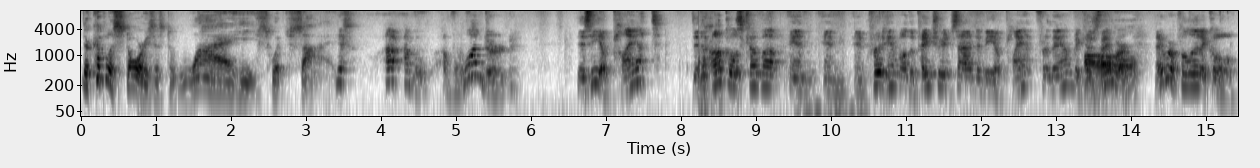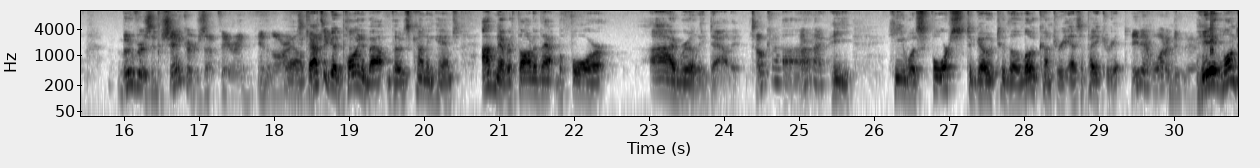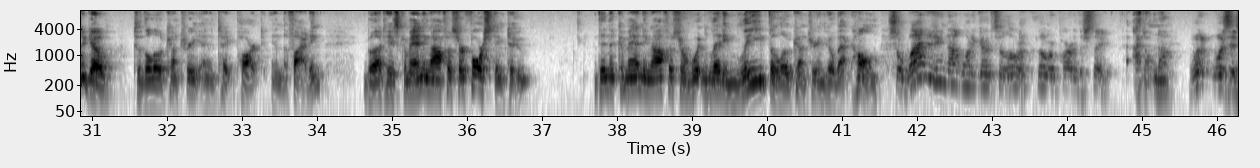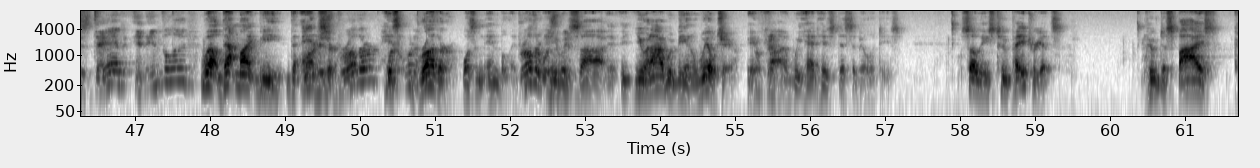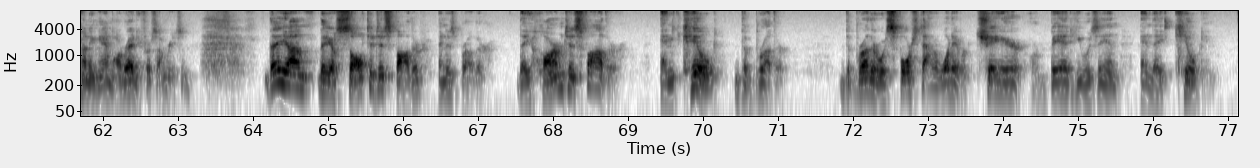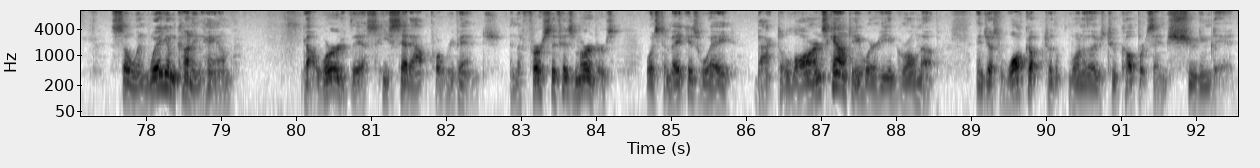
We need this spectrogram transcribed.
There are a couple of stories as to why he switched sides. Yes. I, I've, I've wondered, is he a plant? Did uncles come up and, and, and put him on the patriot side to be a plant for them because they were Oh. they were political movers and shakers up there in, in Laurens. Well, that's a good point about those Cunninghams. I've never thought of that before. I really doubt it. Okay. Uh, All right. He he was forced to go to the Low Country as a patriot. He didn't want to do that. He didn't want to go to the Low Country and take part in the fighting, but his commanding officer forced him to. Then the commanding officer wouldn't let him leave the Low Country and go back home. So why did he not want to go to the lower lower part of the state? I don't know. What was his dad an invalid Well, that might be the answer. or his brother? His What- what- brother was an invalid. Brother was he an was. Uh, you and I would be in a wheelchair if Okay. uh, we had his disabilities. So these two patriots, who despised Cunningham already for some reason, they um, they assaulted his father and his brother. They harmed his father and killed the brother. The brother was forced out of whatever chair or bed he was in, and they killed him. So when William Cunningham got word of this, he set out for revenge. And the first of his murders was to make his way back to Laurens County, where he had grown up, and just walk up to one of those two culprits and shoot him dead.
